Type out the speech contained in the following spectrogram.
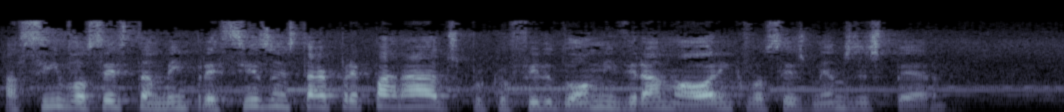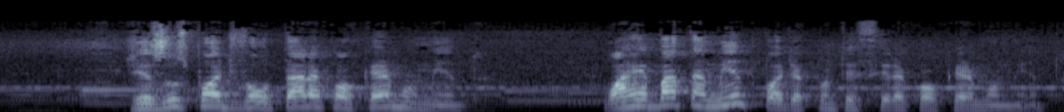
Assim vocês também precisam estar preparados, porque o filho do homem virá numa hora em que vocês menos esperam. Jesus pode voltar a qualquer momento. O arrebatamento pode acontecer a qualquer momento.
